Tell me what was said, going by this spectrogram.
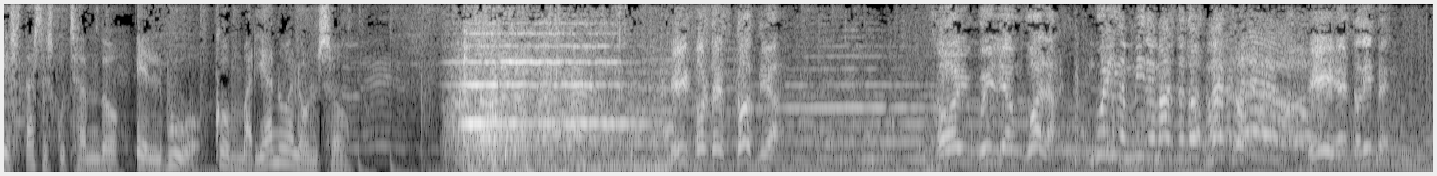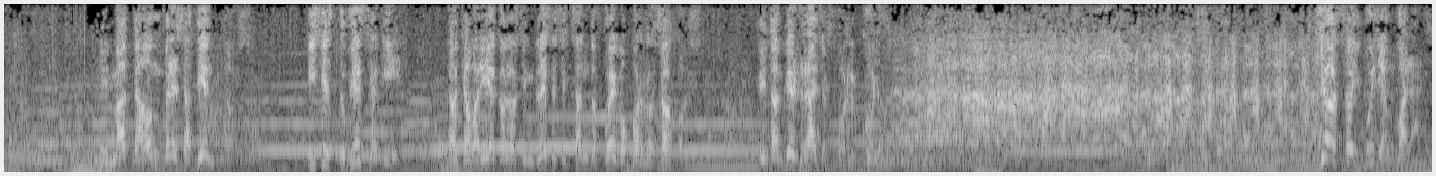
Estás escuchando El Búho con Mariano Alonso. ¡Hijos de Escocia! Soy William Wallace. William mide más de dos metros. Sí, esto dice. Y mata hombres a cientos. Y si estuviese aquí, acabaría con los ingleses echando fuego por los ojos. Y también rayos por el culo. Yo soy William Wallace.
